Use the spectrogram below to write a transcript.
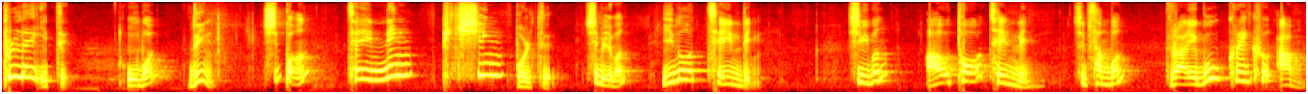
플레이트 5번 링 10번. 체인링 픽싱 볼트. 11번. 이너 체인링. 12번. 아우터 체인링. 13번. 드라이브 크랭크 암.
